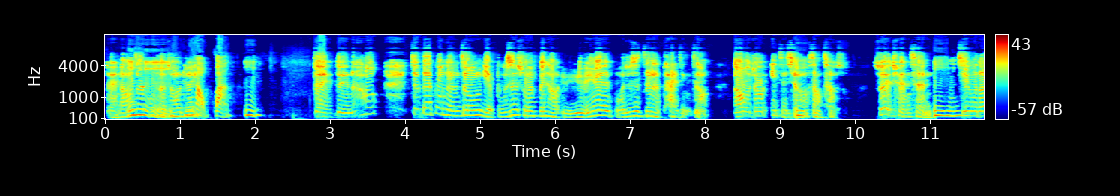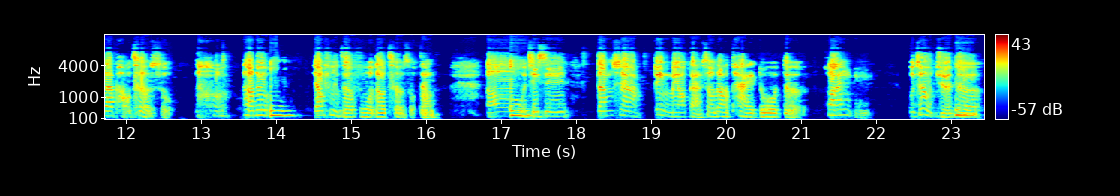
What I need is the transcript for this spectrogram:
对，然后在过程中我觉得好棒，嗯，对对，然后就在过程中也不是说非常愉悦，因为我就是真的太紧张，然后我就一直想要上厕所，嗯、所以全程几乎都在跑厕所，然后他都要负责扶我到厕所这样。然后我其实当下并没有感受到太多的欢愉，我只有觉得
